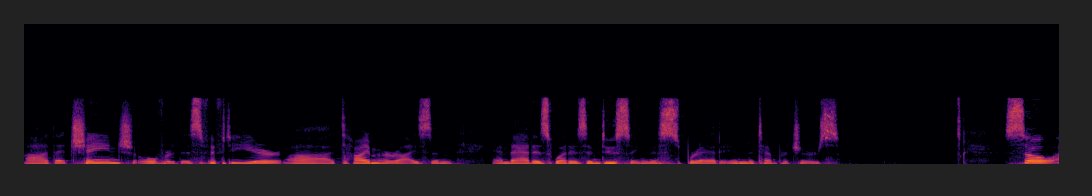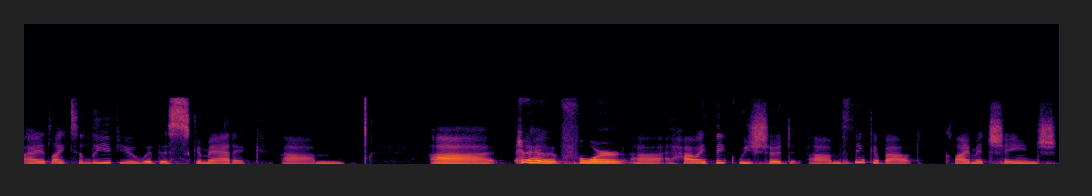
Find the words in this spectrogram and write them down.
uh, that change over this 50-year uh, time horizon, and that is what is inducing this spread in the temperatures. So I'd like to leave you with this schematic um, uh, for uh, how I think we should um, think about climate change.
